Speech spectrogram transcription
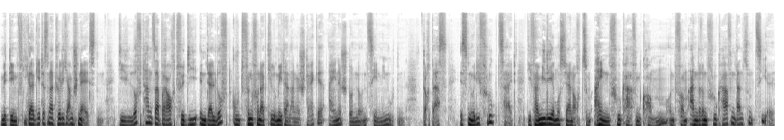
Mit dem Flieger geht es natürlich am schnellsten. Die Lufthansa braucht für die in der Luft gut 500 Kilometer lange Strecke eine Stunde und zehn Minuten. Doch das ist nur die Flugzeit. Die Familie muss ja noch zum einen Flughafen kommen und vom anderen Flughafen dann zum Ziel.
